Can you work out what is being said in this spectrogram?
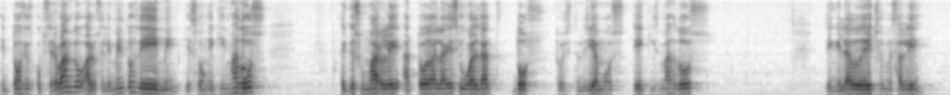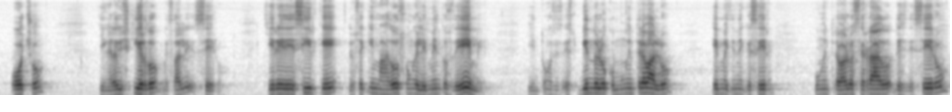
Entonces, observando a los elementos de m, que son x más 2, hay que sumarle a toda la desigualdad 2. Entonces tendríamos x más 2, en el lado derecho me sale 8 y en el lado izquierdo me sale 0. Quiere decir que los x más 2 son elementos de m. Y entonces, viéndolo como un intervalo, m tiene que ser un intervalo cerrado desde 0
